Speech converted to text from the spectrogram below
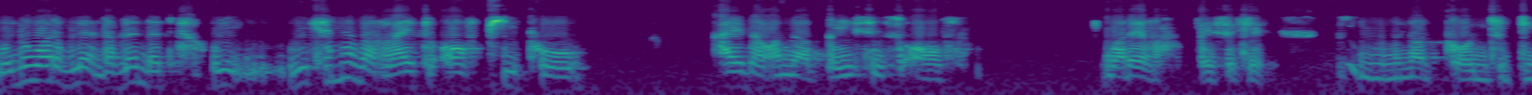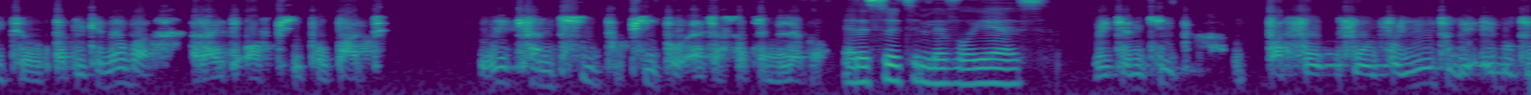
We know what I've learned. I've learned that we we can never write off people either on the basis of whatever, basically. We're not going into details, but we can never write off people. But we can keep people at a certain level. At a certain level, yes. We can keep, but for, for, for you to be able to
